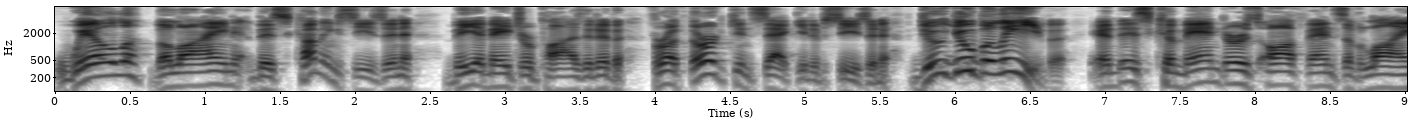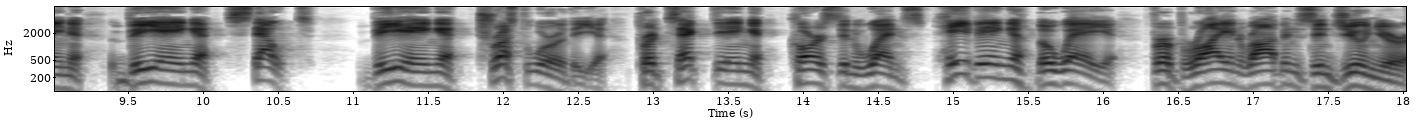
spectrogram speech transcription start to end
Will the line this coming season be a major positive for a third consecutive season? Do you believe in this Commanders' offensive line being stout? Being trustworthy, protecting Carson Wentz, paving the way for Brian Robinson Jr.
